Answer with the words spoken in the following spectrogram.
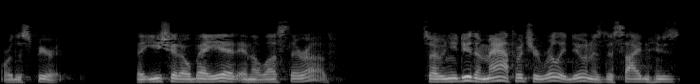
or the spirit? That you should obey it and the lust thereof. So when you do the math, what you're really doing is deciding who's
